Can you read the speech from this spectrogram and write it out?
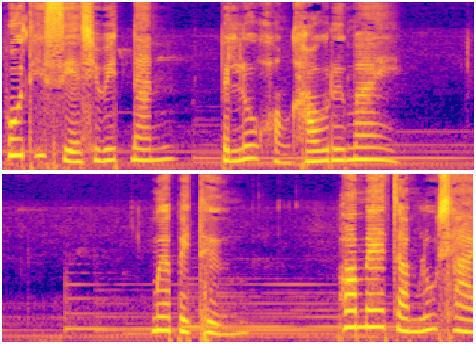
ผู้ที่เสียชีวิตนั้นเป็นลูกของเขาหรือไม่ เมื่อไปถึง พ่อแม่จำลูกชาย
